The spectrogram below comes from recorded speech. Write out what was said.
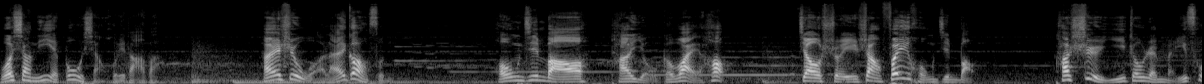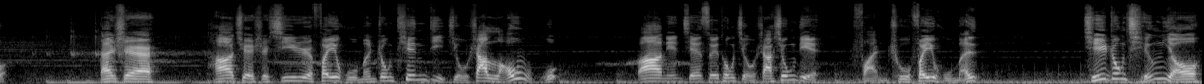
我想你也不想回答吧。还是我来告诉你，洪金宝他有个外号，叫“水上飞洪金宝”，他是宜州人没错，但是，他却是昔日飞虎门中天地九杀老五，八年前随同九杀兄弟反出飞虎门，其中情由，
